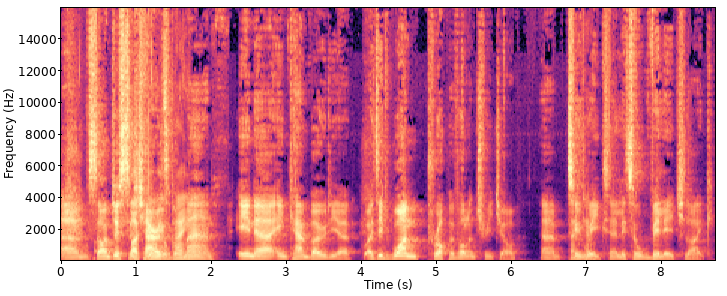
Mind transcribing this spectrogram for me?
Um, so I'm just a I charitable man. In uh, in Cambodia, I did one proper voluntary job, um, two Okay. weeks in a little village. Like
